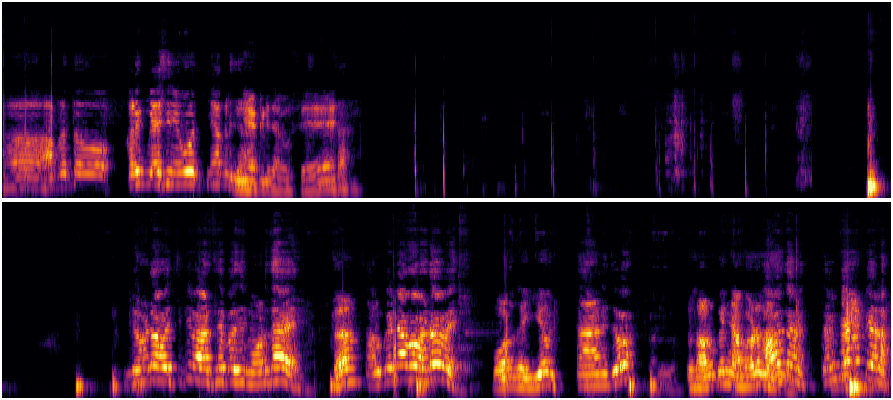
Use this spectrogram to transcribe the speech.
હા આપણે તો કડીક બેસીને એવો નીકળી જાય નીકળી જાવ છે. લ્યો વચ્ચેની વાર છે પછી મોડ થાય. હા? સારું કરી નાખો હડો હવે. મોડો થઈ ગયો. તાણે જો તો સારું કઈ ના પડો તમે પેલા.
